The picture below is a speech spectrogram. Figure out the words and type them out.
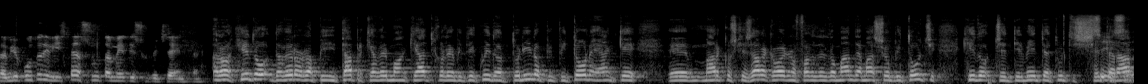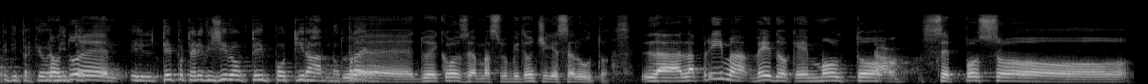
dal mio punto di vista è assolutamente insufficiente. Allora chiedo davvero rapidità perché avremo anche altri collegamenti qui, da Antonino Pipitone e anche eh, Marco Schesara che vogliono fare delle domande a Massimo Bitonci. Chiedo gentilmente a tutti se siete sì, rapidi sì. perché ovviamente no, due, il tempo televisivo è un tempo tiranno. Due, due, cose a Massimo Bitonci che saluto. La, la prima vedo che è molto, Ciao. se posso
